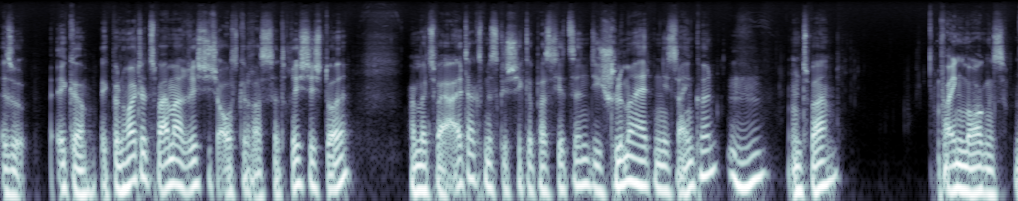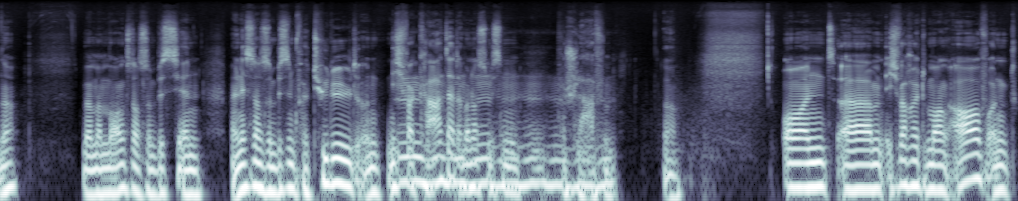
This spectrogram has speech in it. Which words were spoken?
Also, Icke, ich bin heute zweimal richtig ausgerastet, richtig doll, weil mir zwei Alltagsmissgeschicke passiert sind, die schlimmer hätten nicht sein können. Mhm. Und zwar vor allem morgens, ne? Weil man morgens noch so ein bisschen, man ist noch so ein bisschen vertüdelt und nicht verkatert, aber noch so ein bisschen Mhm. verschlafen. So. Und ähm, ich wache heute Morgen auf und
